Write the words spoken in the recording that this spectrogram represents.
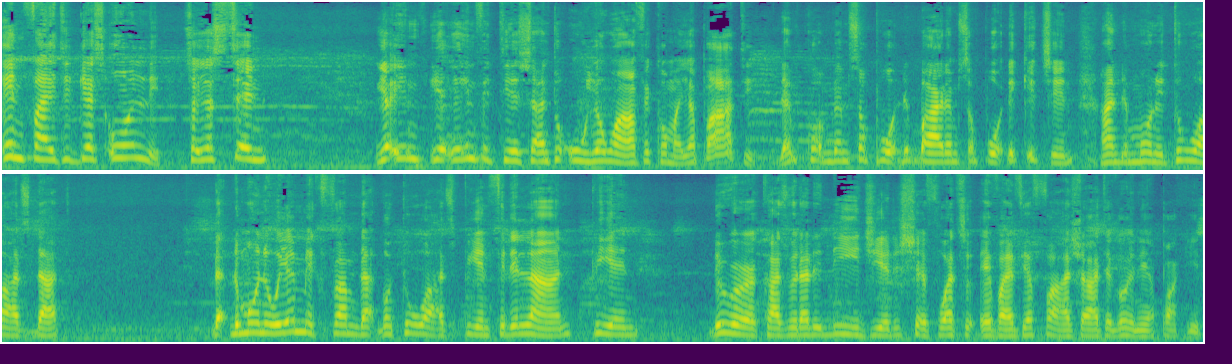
Invited guests only. So you send your, in, your invitation to who you want to come at your party. Them come, them support the bar, them support the kitchen, and the money towards that. That the money you make from that go towards paying for the land, paying the workers, whether the DJ, the chef, whatsoever, if you fall short, you go in your pocket.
